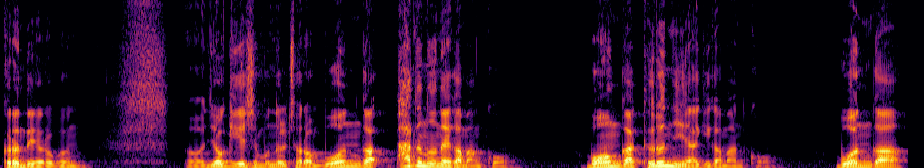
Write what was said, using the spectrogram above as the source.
그런데 여러분 어, 여기 계신 분들처럼 무언가 받은 은혜가 많고 무언가 들은 이야기가 많고 무언가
